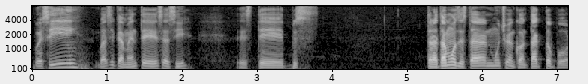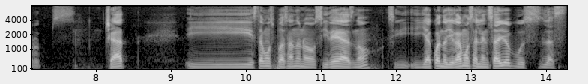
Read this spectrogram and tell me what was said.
Pues sí, básicamente es así. Este, pues tratamos de estar mucho en contacto por chat y estamos pasándonos ideas, ¿no? Y ya cuando llegamos al ensayo, pues las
